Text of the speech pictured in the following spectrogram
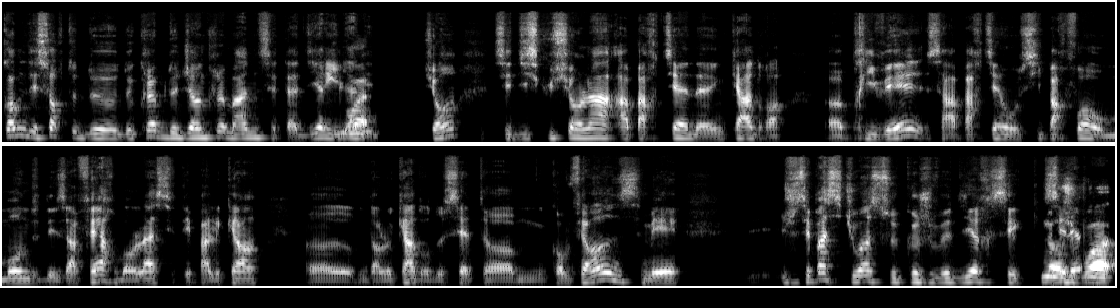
comme des sortes de, de clubs de gentlemen, c'est-à-dire il y a des discussions, ces discussions-là appartiennent à un cadre euh, privé. Ça appartient aussi parfois au monde des affaires. Bon, là, ce n'était pas le cas euh, dans le cadre de cette euh, conférence, mais je ne sais pas si tu vois ce que je veux dire. C'est non, je vois,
